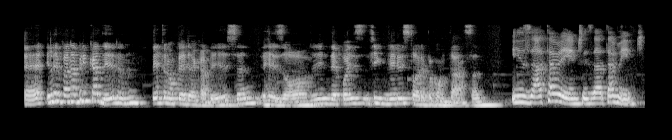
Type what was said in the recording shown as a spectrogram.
É, e levar na brincadeira, né? Tenta não perder a cabeça, resolve, depois vira história para contar, sabe? Exatamente, exatamente.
